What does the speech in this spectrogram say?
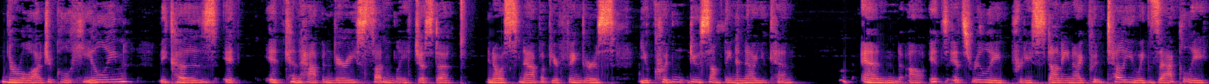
neurological healing because it it can happen very suddenly. Just a you know a snap of your fingers. You couldn't do something and now you can and uh, it's it's really pretty stunning. I could tell you exactly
